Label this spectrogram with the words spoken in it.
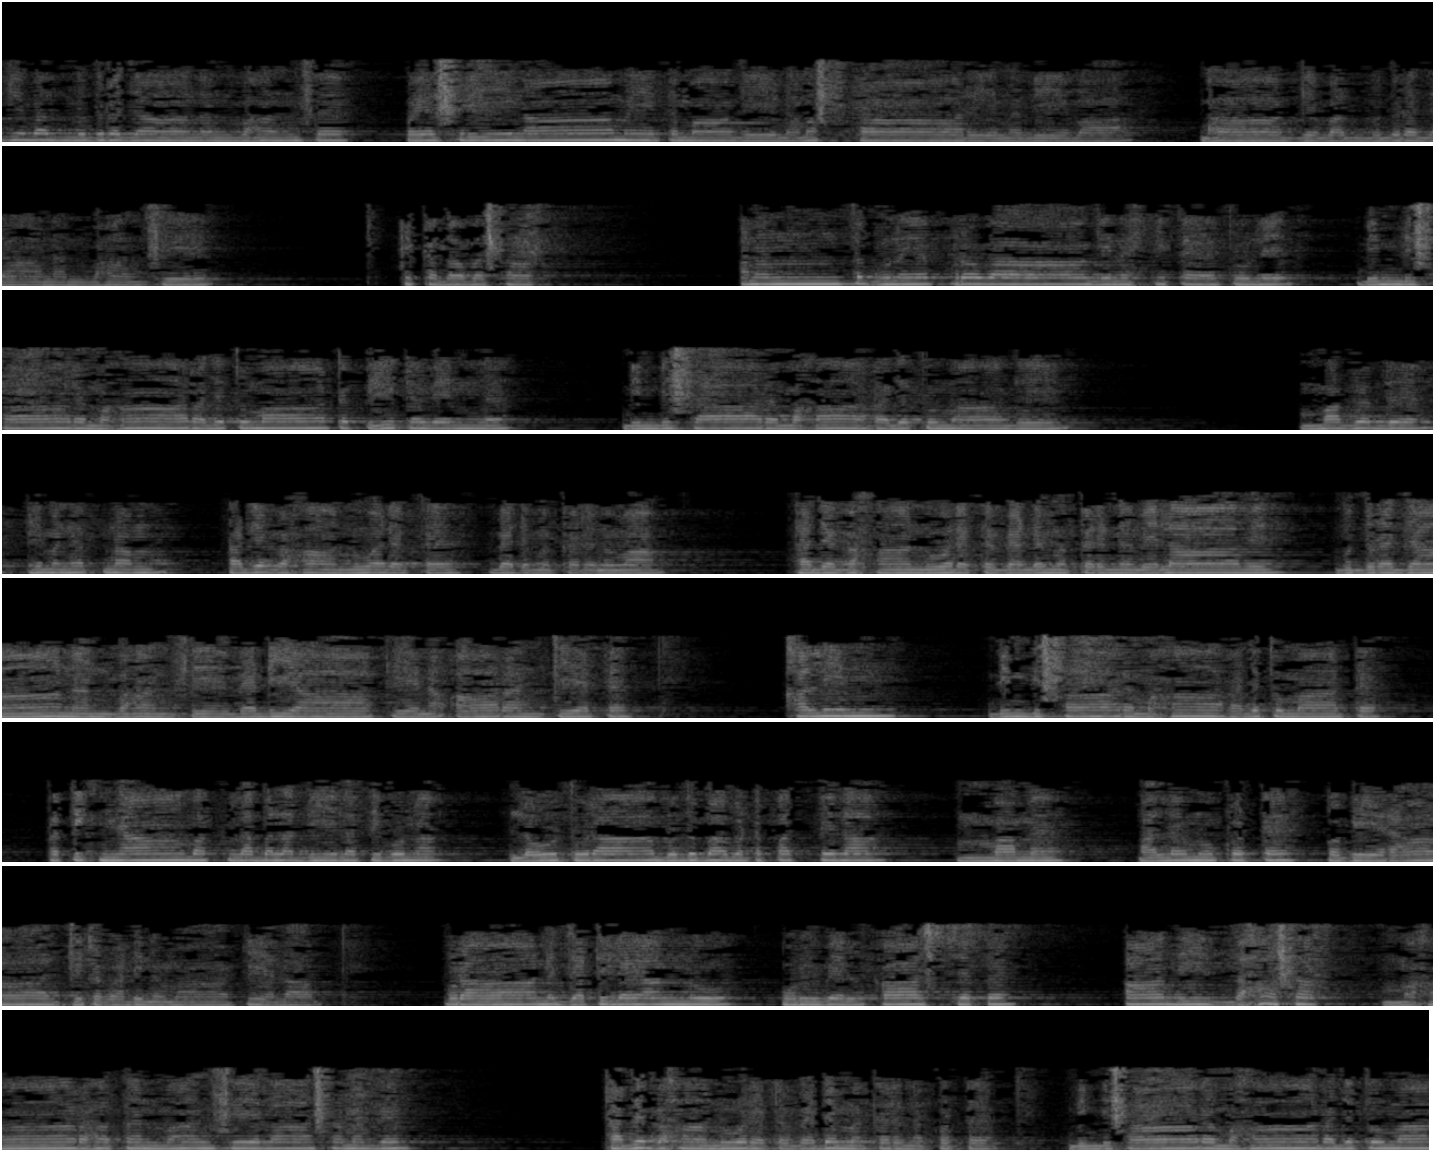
භාග්‍යවත් බුදුරජාණන් වහන්සේ ඔය ශ්‍රී නාමයට මාගේ নমස්කාරයම වේවා. භාග්‍යවත් බුදුරජාණන් වහන්සේ එක දවසක් අනන්ත ගුණය ප්‍රවාගෙන හිත ඇතුලේ බිම්බිසාර මහා රජතුමාට පිහිට වෙන්න බිම්බිසාර මහා රජතුමාගේ මගද එහෙම නැත්නම් රජගහ නුවරට වැඩම කරනවා. රජගහ නුවරට වැඩම කරන වෙලාවේ බුදුරජාණන් වහන්සේ වැඩියා කියන ආරංචියට කලින් බිම්බිසාර මහා රජතුමාට ප්‍රතිඥාවක් ලබලා දීලා තිබුණා. ලෝතුරා බුදු බවට පත් වෙලා මම පළමු කොට ඔබේ රාජ්‍යට වඩිනවා කියලා. පුරාණ ජටිලයන් වූ උරුවෙල් කාශ්‍යප ආදී දහසක් මහා රහතන් වහන්සේලා සමග තදගහ නුවරට වැඩම කරනකොට බිම්බිසාර මහා රජතුමා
